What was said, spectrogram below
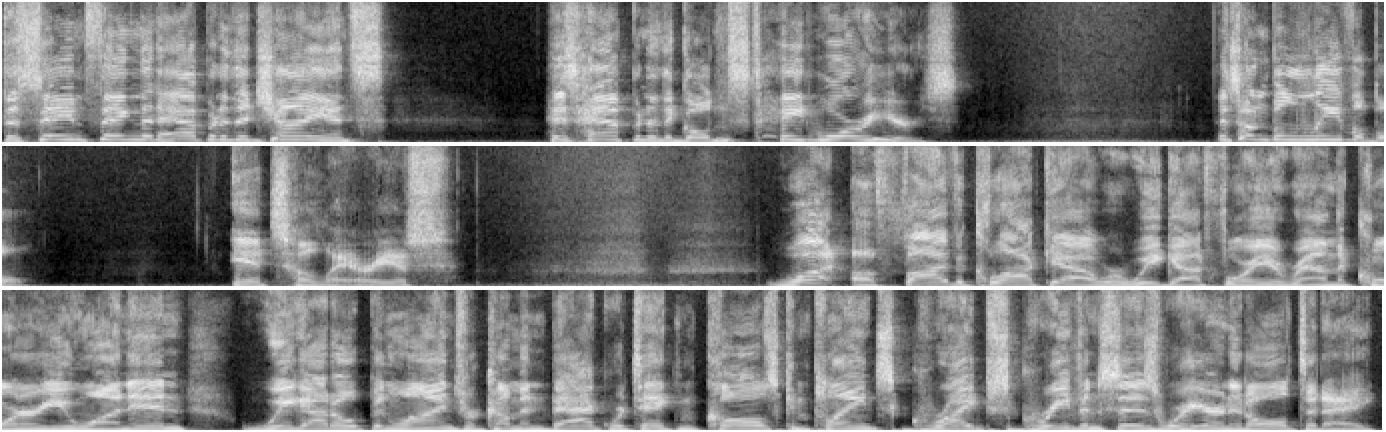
The same thing that happened to the Giants has happened to the Golden State Warriors. It's unbelievable. It's hilarious. What a five o'clock hour we got for you around the corner. You want in? We got open lines. We're coming back. We're taking calls, complaints, gripes, grievances. We're hearing it all today.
